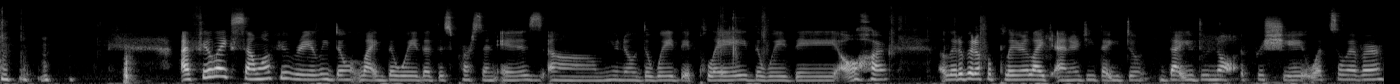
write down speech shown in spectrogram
I feel like some of you really don't like the way that this person is, um, you know, the way they play, the way they are a little bit of a player like energy that you don't that you do not appreciate whatsoever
